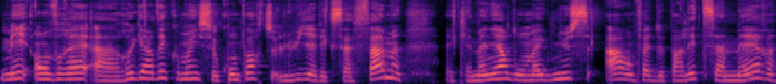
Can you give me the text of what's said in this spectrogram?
Mais en vrai, à regarder comment il se comporte lui avec sa femme, avec la manière dont Magnus a en fait de parler de sa mère,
